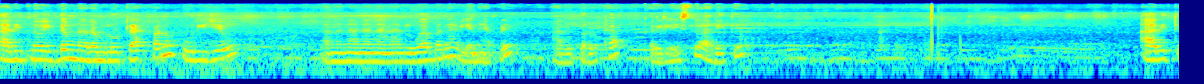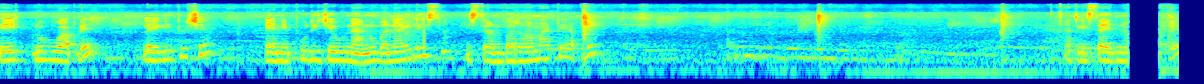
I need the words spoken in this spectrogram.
આ રીતનો એકદમ નરમ લોટ રાખવાનો, પૂરી જેવું. અને નાના નાના લુવા બનાવી અને આપણે આલુ પરોઠા કરી લઈશું આ રીતે. આ રીતે એક લુવું આપણે લઈ લીધું છે. એને પૂરી જેવું નાનું બનાવી લઈશું. મિશ્રણ ભરવા માટે આપણે આટલી સાઈઝનું આપણે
